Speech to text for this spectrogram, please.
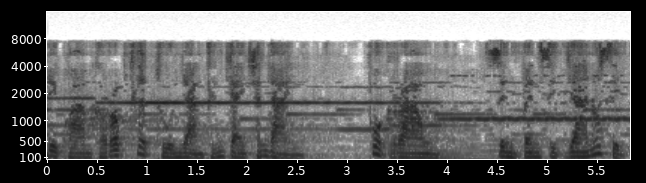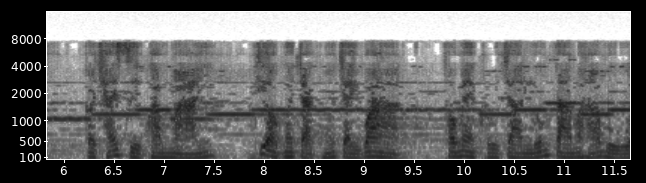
ด้วยความเคารพเทิดทูนอย่างถึงใจชั้นใด พวกเราซึ่งเป็นสิทธิานุสิทธิ์ก็ใช้สื่อความหมายที่ออกมาจากหัวใจว่าพ่อแม่ครูจารย์หลวงตามหาบัว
